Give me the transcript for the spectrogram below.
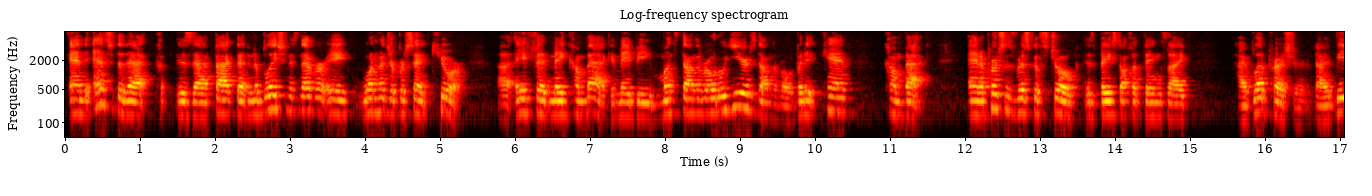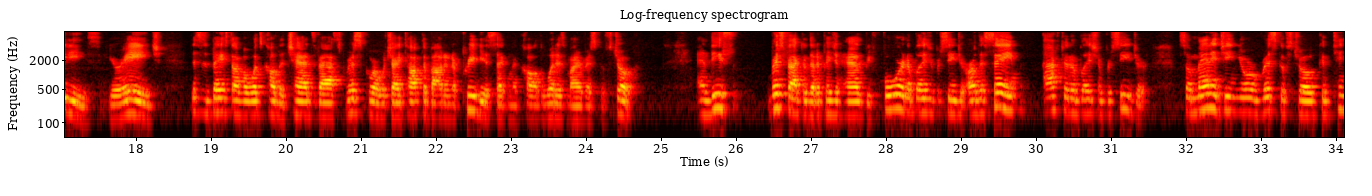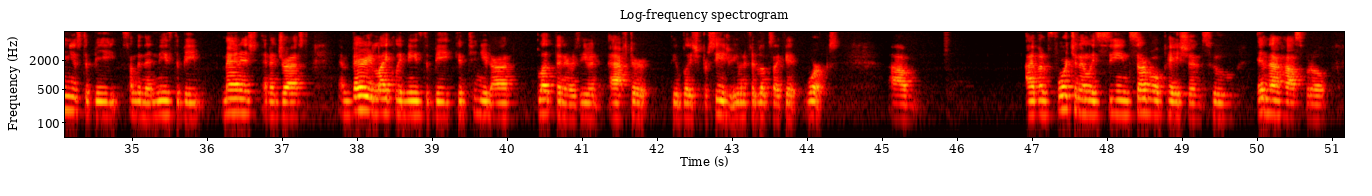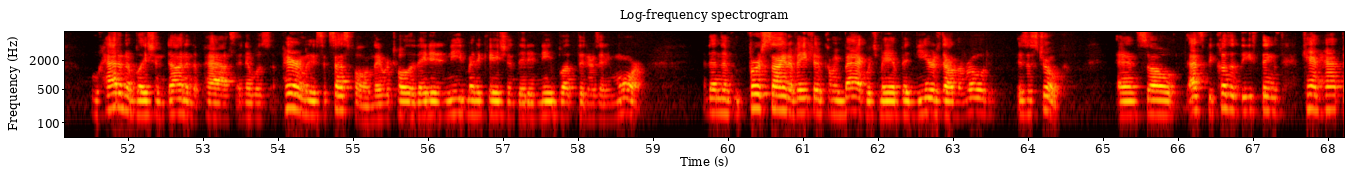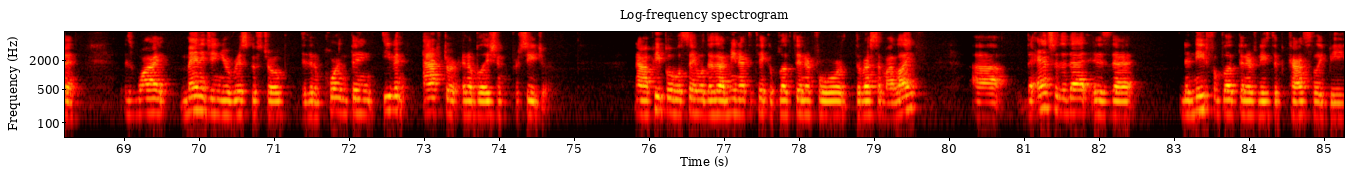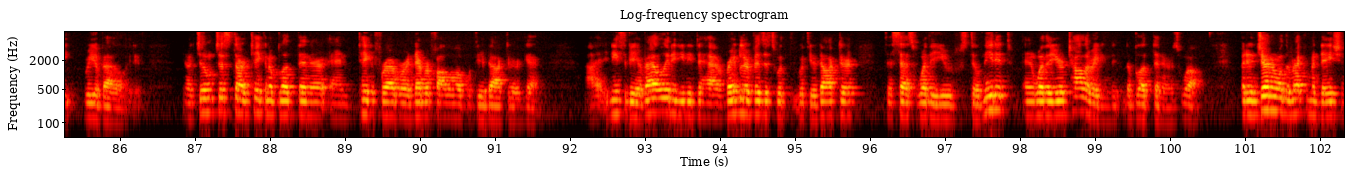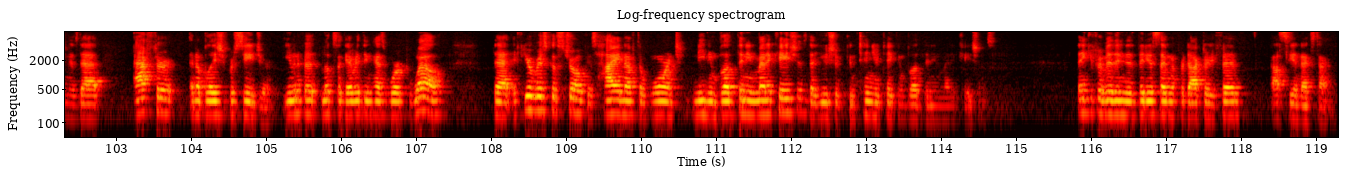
And the answer to that is that fact that an ablation is never a 100% cure. Uh, AFib may come back. It may be months down the road or years down the road, but it can come back. And a person's risk of stroke is based off of things like high blood pressure, diabetes, your age. This is based off of what's called the CHADS VASc risk score, which I talked about in a previous segment called What is my risk of stroke? And these risk factors that a patient has before an ablation procedure are the same after an ablation procedure. So managing your risk of stroke continues to be something that needs to be managed and addressed and very likely needs to be continued on blood thinners even after the ablation procedure, even if it looks like it works. Um, I've unfortunately seen several patients who, in that hospital, who had an ablation done in the past and it was apparently successful and they were told that they didn't need medications, they didn't need blood thinners anymore. And then the first sign of AFib coming back, which may have been years down the road, is a stroke. And so that's because of these things can happen is why managing your risk of stroke is an important thing even after an ablation procedure. Now people will say, well does that mean I have to take a blood thinner for the rest of my life? Uh, the answer to that is that the need for blood thinners needs to constantly be reevaluated. You know, don't just start taking a blood thinner and take it forever and never follow up with your doctor again. Uh, it needs to be evaluated. You need to have regular visits with, with your doctor to assess whether you still need it and whether you're tolerating the, the blood thinner as well. But in general, the recommendation is that after an ablation procedure, even if it looks like everything has worked well, that if your risk of stroke is high enough to warrant needing blood thinning medications, that you should continue taking blood thinning medications. Thank you for visiting this video segment for Dr. AFib. I'll see you next time.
